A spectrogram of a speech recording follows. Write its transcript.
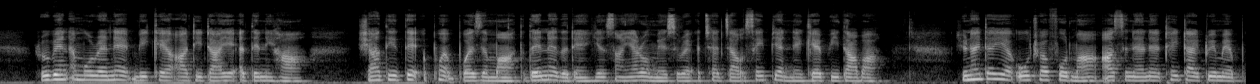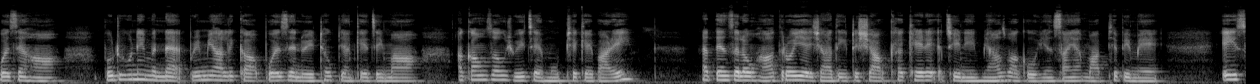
။ Ruben Amorim နဲ့ Mikel Arteta ရဲ့အသင်းတွေဟာရာသီသစ်အဖွင့်ပွဲစဉ်မှာတည်တဲ့တဲ့ရင်ဆိုင်ရတော့မယ်ဆိုတဲ့အချက်ကြောင့်စိတ်ပြက်နေခဲ့ပြီးသားပါ။ United ရဲ့ Old Trafford မှာ Arsenal နဲ့ထိပ်တိုက်တွေ့မဲ့ပွဲစဉ်ဟာဗုဒ္ဓဟူးနေ့မနက် Premier League ကပွဲစဉ်တွေထုတ်ပြန်ခဲ့ချိန်မှာအကောင်းဆုံးရွေးချယ်မှုဖြစ်ခဲ့ပါတယ်။နှစ်သင်းစလုံးဟာသူတို့ရဲ့ယာတီတလျှောက်ခက်ခဲတဲ့အခြေအနေများစွာကိုရင်ဆိုင်ရမှာဖြစ်ပေမဲ့ Ace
